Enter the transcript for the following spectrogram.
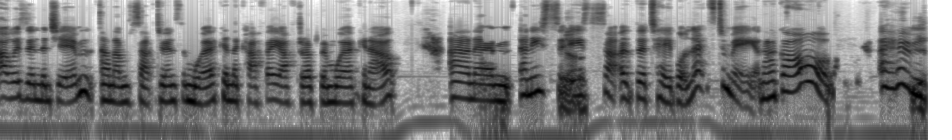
I was in the gym and I'm sat doing some work in the cafe after I've been working out. And um, and he's, Yeah. he's sat at the table next to me. And I go, oh, um, Yeah.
